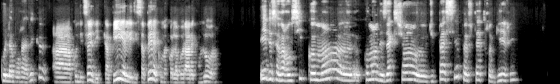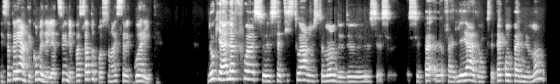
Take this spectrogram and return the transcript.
collaborer avec eux a condizione di capirli, di sapere come collaborare con loro et de savoir aussi comment, euh, comment des actions euh, du passé peuvent être guéries. e sapere anche come delle azioni del passato possono essere guarite. Donc il y a à la fois ce- cette histoire justement de, de ce- ce- euh, enfin, Léa, donc cet accompagnement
